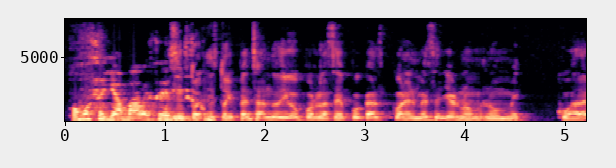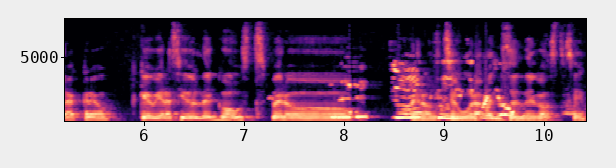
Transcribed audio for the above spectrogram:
cómo se llamaba ese Pues disco. estoy, estoy pensando, digo, por las épocas con el Messenger no, no me cuadra, creo que hubiera sido el de Ghosts, pero, Sí, pero sí, seguramente es el de Ghosts, sí.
